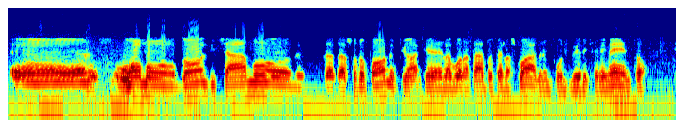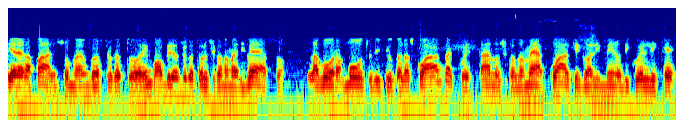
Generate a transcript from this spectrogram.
Eh, uomo gol, diciamo, da, da sottoporlo, in più anche lavora tanto per la squadra, un punto di riferimento, tiene la palla, insomma è un grosso giocatore. Immobile è un giocatore secondo me diverso, lavora molto di più per la squadra, quest'anno secondo me ha qualche gol in meno di quelli che,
